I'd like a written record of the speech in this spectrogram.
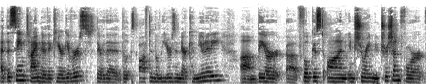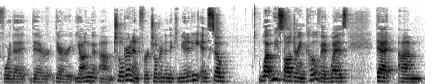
at the same time they're the caregivers. They're the, the often the leaders in their community. Um, they are uh, focused on ensuring nutrition for for the their their young um, children and for children in the community. And so, what we saw during COVID was that. Um,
